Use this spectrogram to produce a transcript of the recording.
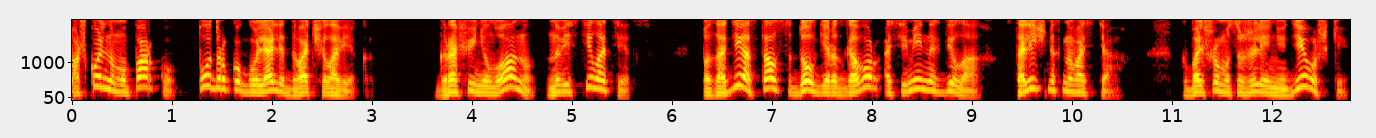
По школьному парку под руку гуляли два человека. Графиню Луану навестил отец. Позади остался долгий разговор о семейных делах, столичных новостях. К большому сожалению девушки,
